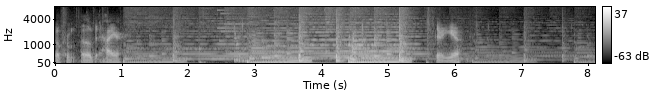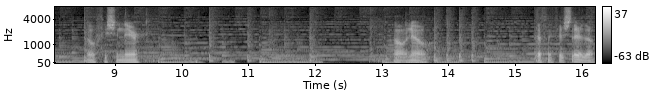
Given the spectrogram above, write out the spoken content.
Go from a little bit higher. There you go. No fish in there. Oh no. Definitely fish there though.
